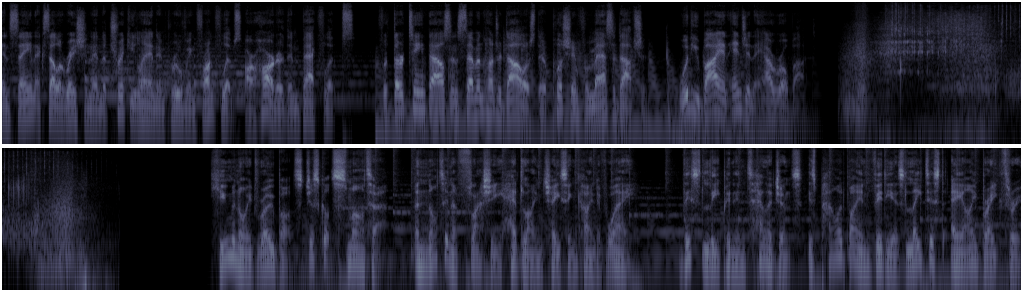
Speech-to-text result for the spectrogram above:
Insane acceleration and a tricky land improving front flips are harder than backflips. For $13,700, they're pushing for mass adoption. Would you buy an Engine AI robot? Humanoid robots just got smarter, and not in a flashy headline-chasing kind of way. This leap in intelligence is powered by NVIDIA's latest AI breakthrough,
